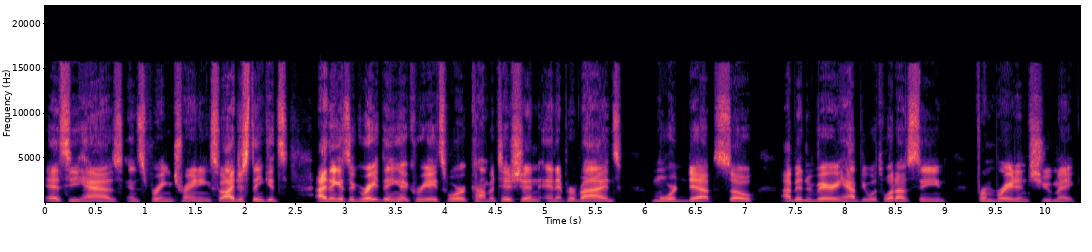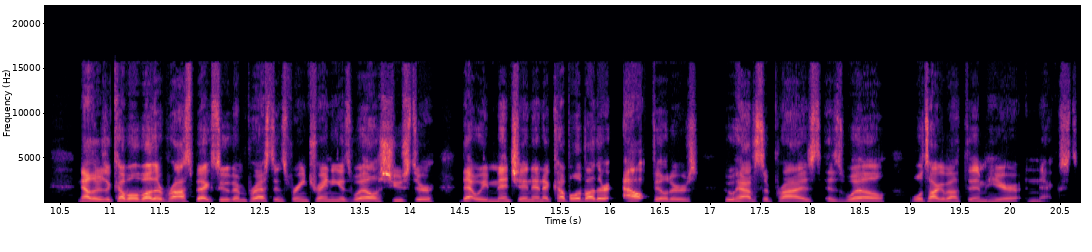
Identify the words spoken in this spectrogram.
as he has in spring training. So I just think it's I think it's a great thing. It creates more competition and it provides more depth. So I've been very happy with what I've seen from Braden Shewmake. Now there's a couple of other prospects who've impressed in spring training as well. Shuster that we mentioned, and a couple of other outfielders who have surprised as well. We'll talk about them here next.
